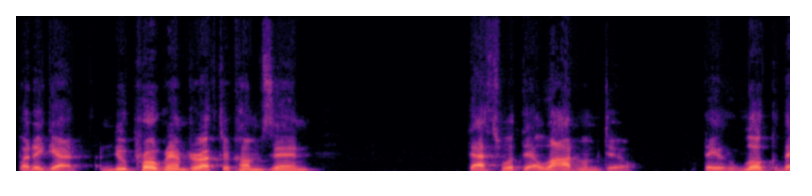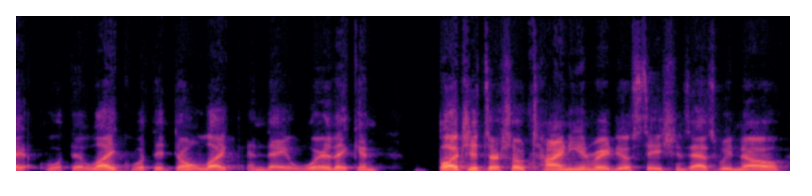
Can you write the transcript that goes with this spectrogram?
But again, a new program director comes in. That's what they, a lot of them do. They look they what they like, what they don't like, and they where they can. Budgets are so tiny in radio stations, as we know.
